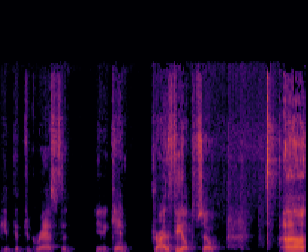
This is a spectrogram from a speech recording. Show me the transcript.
get the, the grass, the, you know, can't dry the field. So uh,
